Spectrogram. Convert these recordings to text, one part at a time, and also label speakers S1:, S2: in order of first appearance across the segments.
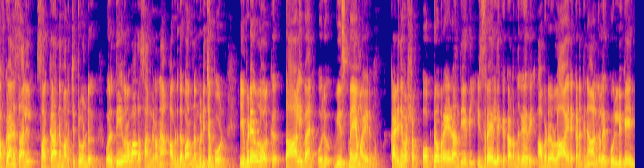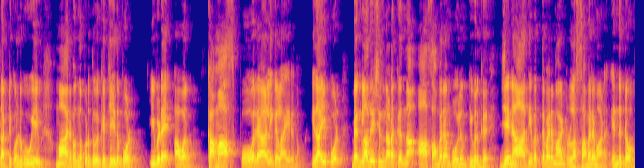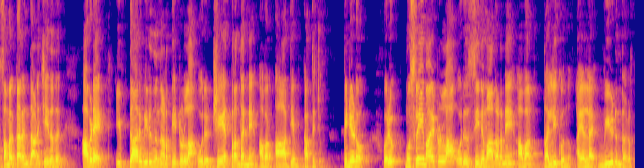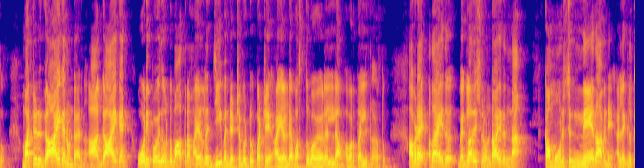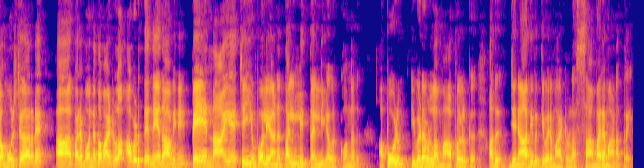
S1: അഫ്ഗാനിസ്ഥാനിൽ സർക്കാരിനെ മറിച്ചിട്ടുകൊണ്ട് ഒരു തീവ്രവാദ സംഘടന അവിടുത്തെ ഭരണം പിടിച്ചപ്പോൾ ഇവിടെയുള്ളവർക്ക് താലിബാൻ ഒരു വിസ്മയമായിരുന്നു. കഴിഞ്ഞ വർഷം ഒക്ടോബർ ഏഴാം തീയതി ഇസ്രായേലിലേക്ക് കടന്നു കയറി അവിടെയുള്ള ആയിരക്കണക്കിന് ആളുകളെ കൊല്ലുകയും തട്ടിക്കൊണ്ടുപോവുകയും മാനഭംഗപ്പെടുത്തുകയൊക്കെ ചെയ്തപ്പോൾ ഇവിടെ അവർ കമാസ് പോരാളികളായിരുന്നു. ഇതാ ഇപ്പോൾ ബംഗ്ലാദേശിൽ നടക്കുന്ന ആ സമരം പോലും ഇവർക്ക് ജനാധിപത്യപരമായിട്ടുള്ള സമരമാണ്. എന്നിട്ടോ സമരക്കാർ എന്താണ് ചെയ്തത്? അവിടെ ഇഫ്താർ വിരുന്ന് നടത്തിയിട്ടുള്ള ഒരു ക്ഷേത്രം തന്നെ അവർ ആദ്യം കത്തിച്ചു. പിന്നീടോ ഒരു മുസ്ലിമായിട്ടുള്ള ഒരു സിനിമാ നടനെ അവർ തല്ലിക്കൊന്നു. അയാളുടെ വീടും തകർത്തു. മറ്റൊരു ഗായകൻ ഉണ്ടായിരുന്നു. ആ ഗായകൻ ഓടിപ്പോയത് കൊണ്ട് മാത്രം അയാളുടെ ജീവൻ രക്ഷപ്പെട്ടു. പക്ഷേ അയാളുടെ വസ്തുവകകളെല്ലാം അവർ തല്ലി തകർത്തു. അവിടെ അതായത് ബംഗ്ലാദേശിലുണ്ടായിരുന്ന കമ്മ്യൂണിസ്റ്റ് നേതാവിനെ അല്ലെങ്കിൽ കമ്മ്യൂണിസ്റ്റുകാരുടെ പരമോന്നതമായിട്ടുള്ള അവിടുത്തെ നേതാവിനെ പേ നായ ചെയ്യും പോലെയാണ് തല്ലി തല്ലി അവർ കൊന്നത്. അപ്പോഴും ഇവിടെയുള്ള മാപ്രകൾക്ക് അത് ജനാധിപത്യപരമായിട്ടുള്ള സമരമാണത്രേ.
